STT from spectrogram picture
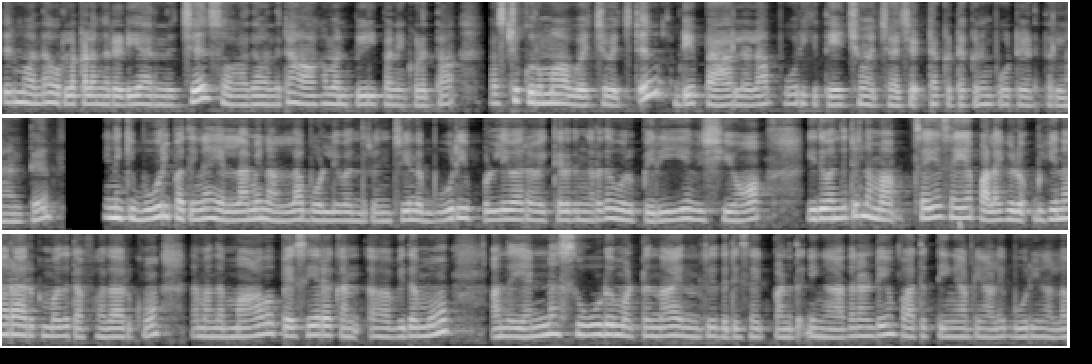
திரும்ப வந்து உருளைக்கிழங்கு ரெடியாக இருந்துச்சு. ஸோ அதை வந்துட்டு ஆகமன் பீல் பண்ணி கொடுத்தான். ஃபஸ்ட்டு குருமாவை வச்சு வச்சுட்டு அப்படியே பேரலெலாம் பூரிக்கு தேய்ச்சும் வச்சாச்சு. டக்கு டக்குன்னு போட்டு எடுத்துடலான்ட்டு. இன்றைக்கி பூரி பார்த்திங்கன்னா எல்லாமே நல்லா பொல்லி வந்துருந்துச்சு. இந்த பூரி பொல்லி வர வைக்கிறதுங்கிறது ஒரு பெரிய விஷயம். இது வந்துட்டு நம்ம செய்ய செய்ய பழகிடும். பிகினராக இருக்கும்போது டஃப்பாக தான் இருக்கும். நம்ம அந்த மாவு பிசைகிற கண் விதமும் அந்த எண்ணெய் சூடு மட்டும்தான் வந்துட்டு இதை டிசைட் பண்ணுது. நீங்கள் அதை ரெண்டையும் பார்த்துக்கிட்டீங்க அப்படின்னாலே பூரி நல்லா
